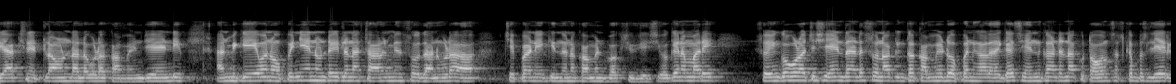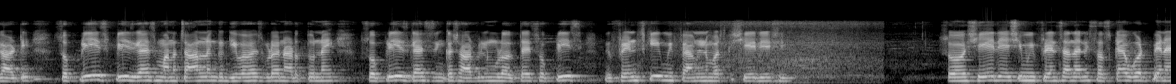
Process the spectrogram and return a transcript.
రియాక్షన్ ఎట్లా ఉండాలో కూడా కామెంట్ చేయండి. అండ్ మీకు ఏమైనా ఒపీనియన్ ఉంటే ఇట్లా నా ఛానల్ మీద సో దాన్ని కూడా చెప్పండి. కింద కామెంట్ బాక్స్ యూజ్ చేసి. ఓకేనా మరి? సో ఇంకొకటి వచ్చేసి ఏంటంటే సో నాకు ఇంకా కమ్యూనిటీ ఓపెన్ కాలేదు గైస్ ఎందుకంటే నాకు థౌసండ్ సబ్స్క్రైబర్స్ లేరు కాబట్టి సో ప్లీజ్ ప్లీజ్ గైస్ మన ఛానల్ ఇంకా గివ్ అవేస్ కూడా నడుస్తున్నాయి సో ప్లీజ్ గైస్ ఇంకా షార్ట్ ఫిల్మ్ కూడా వస్తాయి. సో ప్లీజ్ మీ ఫ్రెండ్స్కి మీ ఫ్యామిలీ మెంబర్స్కి షేర్ చేసి. సో షేర్ చేసి మీ ఫ్రెండ్స్ అందరినీ సబ్స్క్రైబ్ కొట్టిపోయినా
